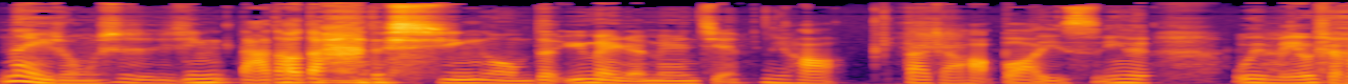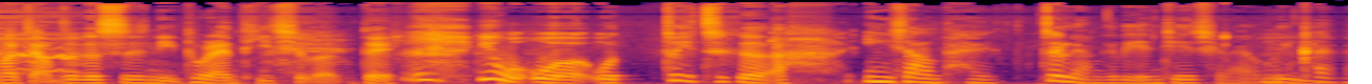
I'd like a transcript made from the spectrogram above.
内容是已经达到大家的心哦。我们的虞美人，美人姐，你好，大家好，不好意思，因为我也没有想到讲这个事，你突然提起了，对，因为我我我对这个印象太，这两个连接起来，我一看。嗯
